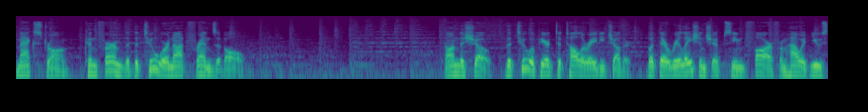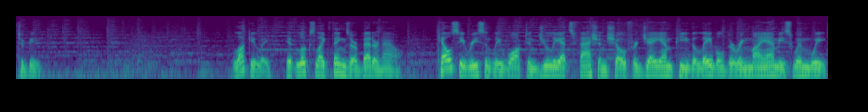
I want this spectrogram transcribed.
Max Strong, confirmed that the two were not friends at all. On the show, the two appeared to tolerate each other, but their relationship seemed far from how it used to be. Luckily, it looks like things are better now. Kelsey recently walked in Juliette's fashion show for JMP the label during Miami Swim Week,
